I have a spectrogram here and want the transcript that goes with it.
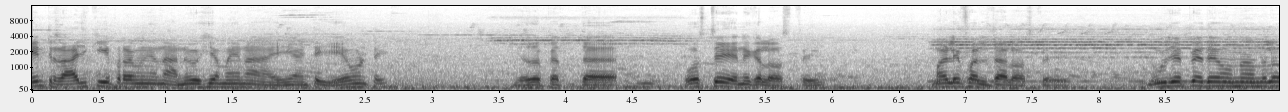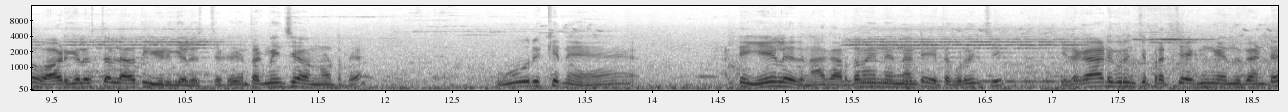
ఏంటి రాజకీయపరమైన అనూహ్యమైన అంటే ఏముంటాయి? ఏదో పెద్ద వస్తే ఎన్నికలు వస్తాయి మళ్ళీ ఫలితాలు వస్తాయి. నువ్వు చెప్పేది ఏముంది అందులో? వాడు గెలుస్తాడు లేకపోతే ఈడు గెలుస్తాడు. ఇంతకు మించి ఏమన్నా ఉంటుందా? ఊరికినే అంటే ఏం లేదు. నాకు అర్థమైంది ఏంటంటే ఇత గురించి ఇతగాడి గురించి ప్రత్యేకంగా ఎందుకంటే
